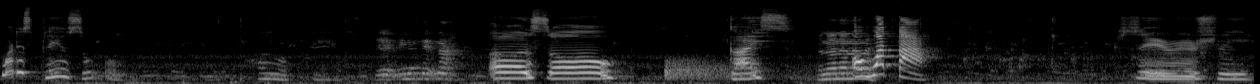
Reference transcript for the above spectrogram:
What is player so old? Hello player. Uh so Guys. No, no, no, oh, what the? Seriously.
